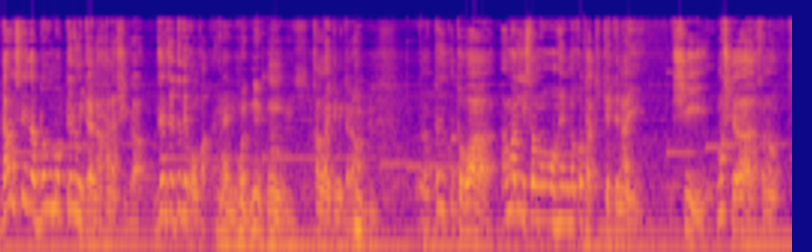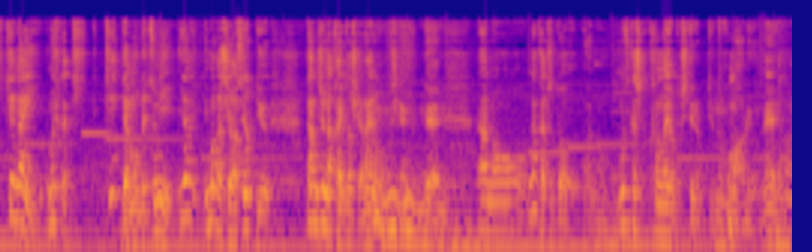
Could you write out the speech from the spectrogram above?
男性がどう思ってるみたいな話が全然出てこなかったうんよね、うん。ねうん。考えてみたら、うんということはあまりその辺のことは聞けてないしもしくはその聞けないもしくは聞聞いても別にいや今が幸せよっていう単純な回答しかないのかもしれなくて、うんうんうんうんあのなんかちょっとあの難しく考えようとしてるっていうところもあるよね、だから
